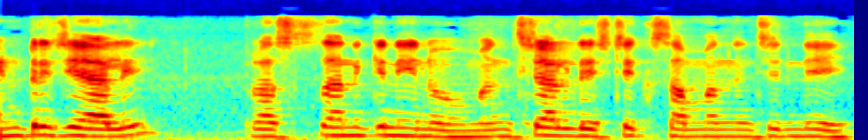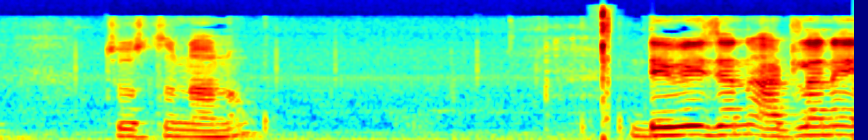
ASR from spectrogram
ఎంట్రీ చేయాలి. ప్రస్తుతానికి నేను మంచిర్యాల డిస్టిక్ సంబంధించింది చూస్తున్నాను. డివిజన్ అట్లనే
